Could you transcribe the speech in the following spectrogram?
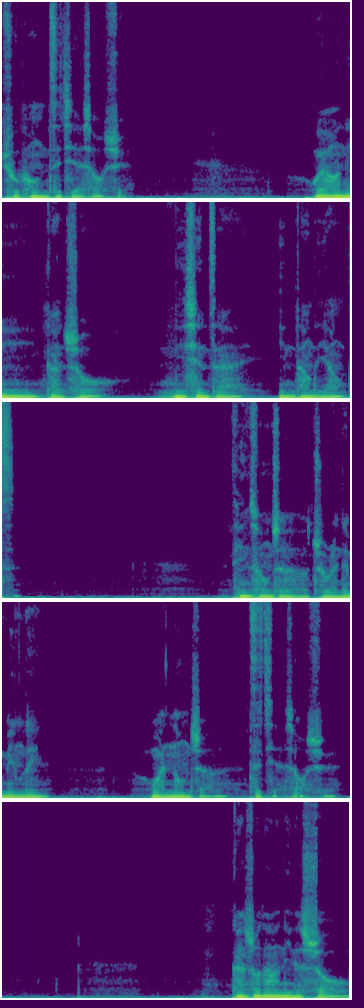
触碰自己的小穴。我要你感受你现在应当的样子，听从着主人的命令，玩弄着自己的小穴，感受到你的手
